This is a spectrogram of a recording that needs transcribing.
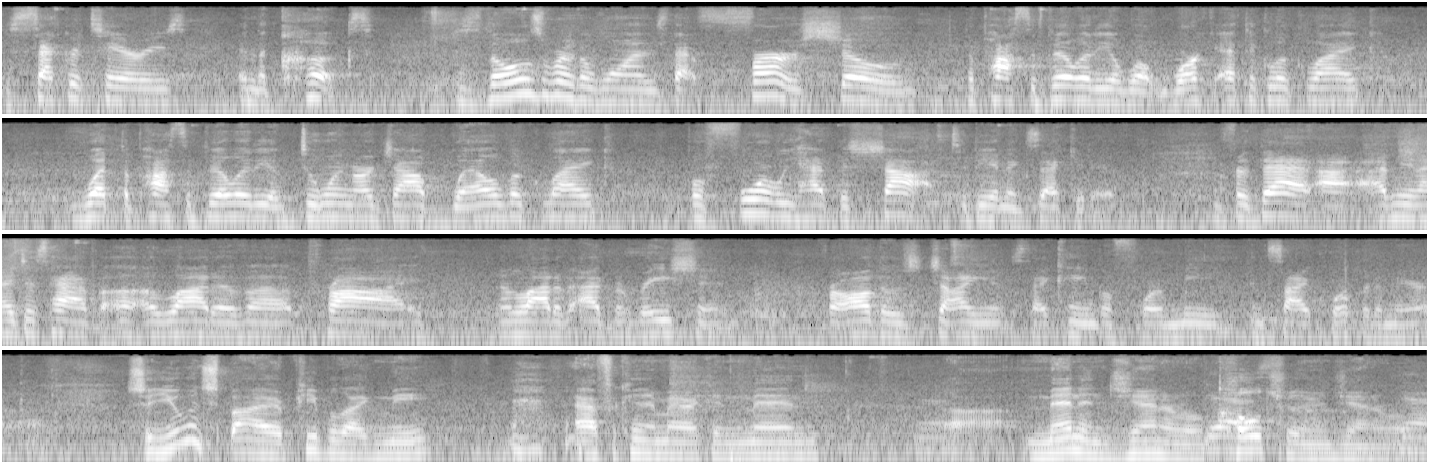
the secretaries, and the cooks, because those were the ones that first showed the possibility of what work ethic looked like, what the possibility of doing our job well looked like before we had the shot to be an executive. And for that, I, I mean, I just have a, a lot of uh, pride and a lot of admiration for all those giants that came before me inside corporate America. So you inspire people like me, African American men, Yeah. uh, men in general, Yes. culture in general. yeah.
